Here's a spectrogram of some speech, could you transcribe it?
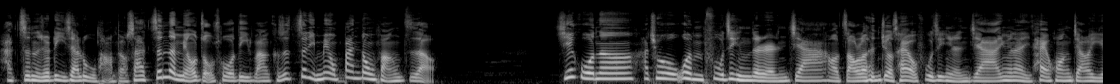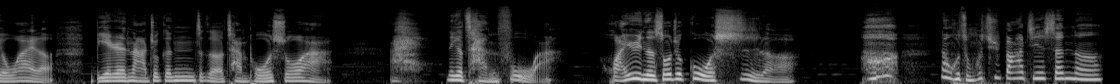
他真的就立在路旁，表示他真的没有走错地方。可是这里没有半栋房子哦。结果呢，他就问附近的人家，哈，找了很久才有附近人家，因为那里太荒郊野外了。别人呐、啊，就跟这个产婆说啊，哎，那个产妇啊，怀孕的时候就过世了啊，那我怎么会去帮她接生呢？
